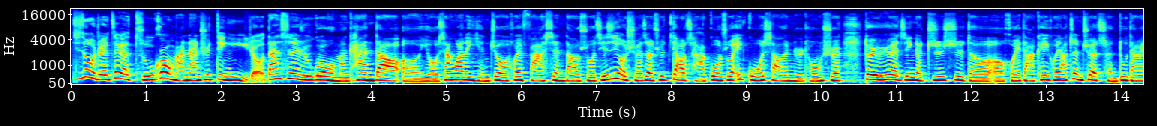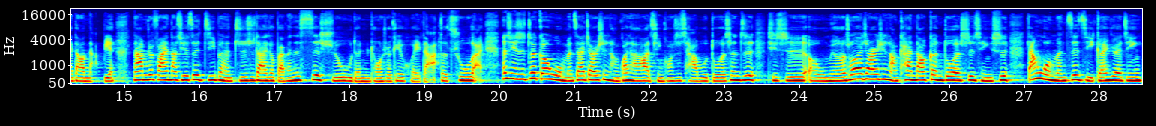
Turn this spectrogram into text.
其实我觉得这个足够蛮难去定义的，但是如果我们看到呃有相关的研究，会发现到说，其实有学者去调查过，说，诶，国小的女同学对于月经的知识的呃回答，可以回答正确的程度大概到哪边？那他们就发现到，其实最基本的知识大概就百分之四十五的女同学可以回答得出来。那其实这跟我们在教育现场观察到的情况是差不多的，甚至其实呃我们有的时候在教育现场看到更多的事情是，当我们自己跟月经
